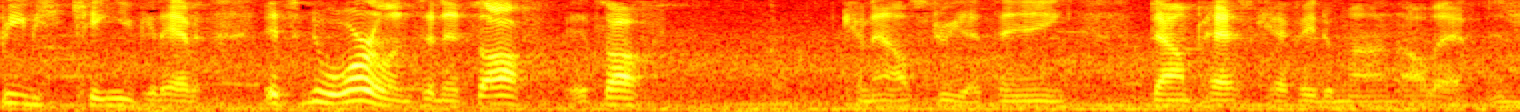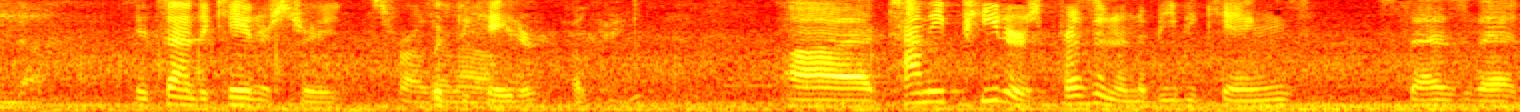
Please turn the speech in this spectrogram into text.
BB King. You could have it. It's New Orleans, and it's off. It's off Canal Street, I think, down past Cafe Du Monde, all that, and uh, It's on Decatur Street, as far as I know. Decatur. Okay. Uh, Tommy Peters, president of BB King's, says that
